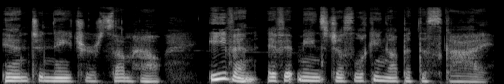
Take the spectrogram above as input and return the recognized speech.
into nature somehow, even if it means just looking up at the sky.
